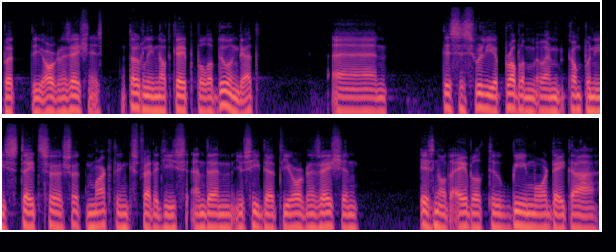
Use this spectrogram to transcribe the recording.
but the organization is totally not capable of doing that. And this is really a problem when companies state uh, certain marketing strategies, and then you see that the organization is not able to be more data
